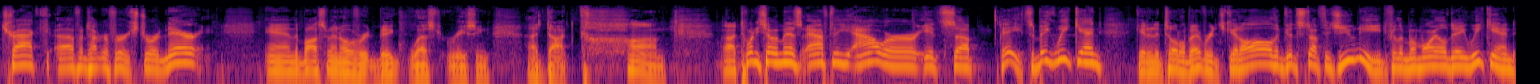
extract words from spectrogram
track uh, photographer extraordinaire, and the boss man over at BigWestRacing.com. Uh, 27 minutes after the hour, it's, uh, hey, it's a big weekend. Get into Total Beverage. Get all the good stuff that you need for the Memorial Day weekend.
